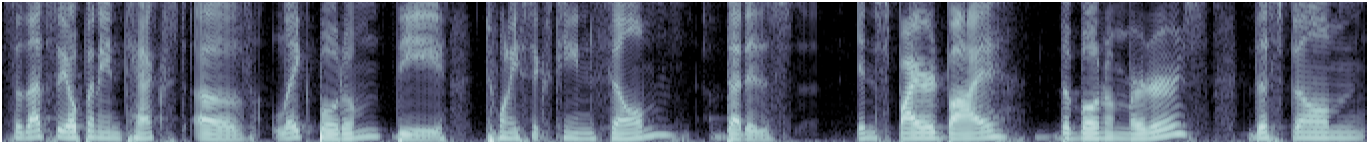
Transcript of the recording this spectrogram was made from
So that's the opening text of Lake Bodom, the 2016 film that is inspired by the Bodom murders. This film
